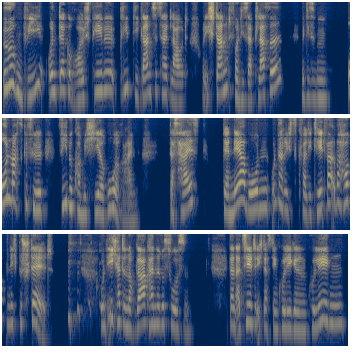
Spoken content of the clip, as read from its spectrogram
irgendwie, und der Geräuschpegel blieb die ganze Zeit laut. Und ich stand vor dieser Klasse mit diesem Ohnmachtsgefühl, wie bekomme ich hier Ruhe rein? Das heißt, der Nährboden Unterrichtsqualität war überhaupt nicht bestellt. Und ich hatte noch gar keine Ressourcen. Dann erzählte ich das den Kolleginnen und Kollegen.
